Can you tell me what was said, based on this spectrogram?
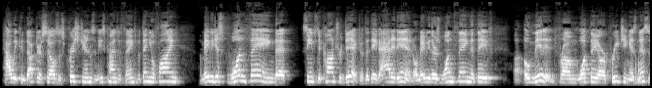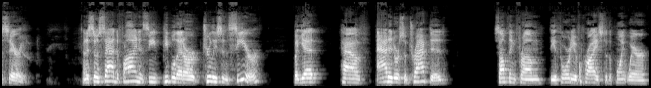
how we conduct ourselves as Christians and these kinds of things. But then you'll find maybe just one thing that seems to contradict or that they've added in, or maybe there's one thing that they've uh, omitted from what they are preaching as necessary. And it's so sad to find and see people that are truly sincere, but yet have added or subtracted something from the authority of Christ to the point where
